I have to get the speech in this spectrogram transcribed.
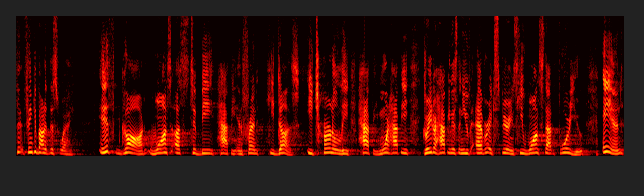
Th- think about it this way if God wants us to be happy, and friend, He does, eternally happy, more happy, greater happiness than you've ever experienced, He wants that for you. And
